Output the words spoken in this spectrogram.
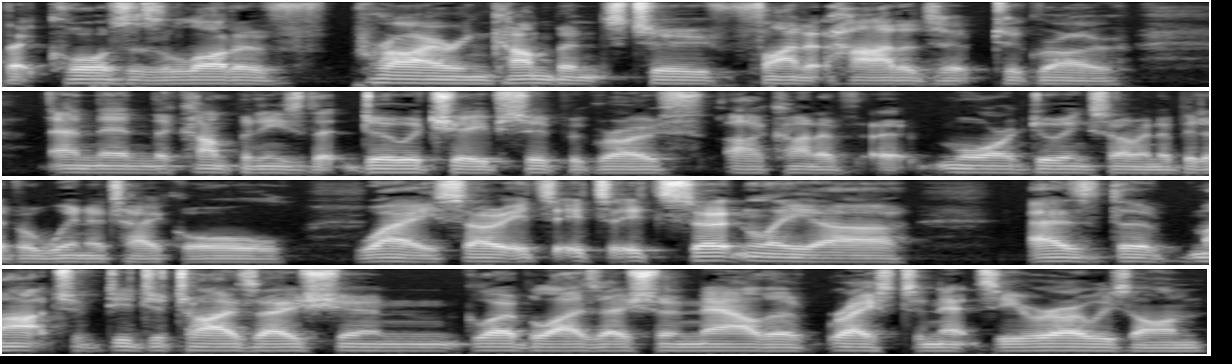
that causes a lot of prior incumbents to find it harder to, to grow and then the companies that do achieve super growth are kind of uh, more doing so in a bit of a winner take all way. So it's it's it's certainly uh, as the march of digitization, globalization, and now the race to net zero is on,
